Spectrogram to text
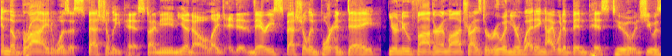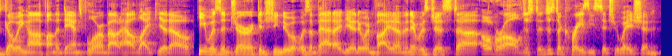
And the bride was especially pissed. I mean, you know, like a very special, important day. Your new father in law tries to ruin your wedding. I would have been pissed too. And she was going off on the dance floor about how, like, you know, he was a jerk and she knew it was a bad idea to invite him. And it was just uh, overall just a, just a crazy situation.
